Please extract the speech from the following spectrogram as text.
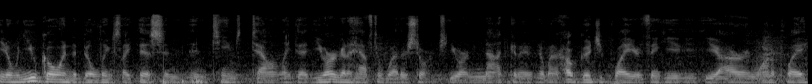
know, when you go into buildings like this and, and teams talent like that, you are going to have to weather storms. You are not going to, no matter how good you play or think you, you are and want to play,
